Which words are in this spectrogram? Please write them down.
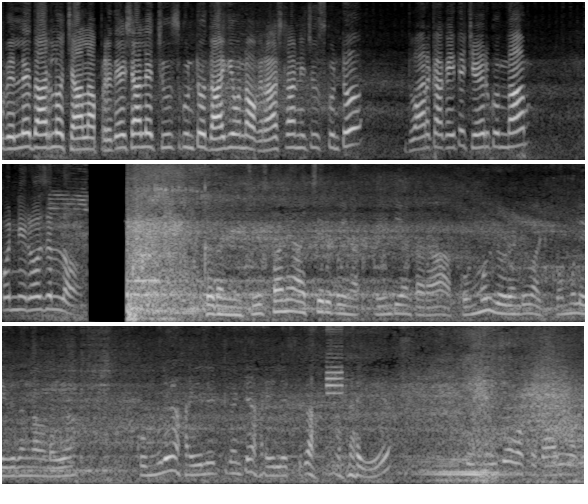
వెళ్ళే దారిలో చాలా ప్రదేశాలే చూసుకుంటూ దాగి ఉన్న ఒక రాష్ట్రాన్ని చూసుకుంటూ ద్వారకాకైతే చేరుకుందాం కొన్ని రోజుల్లో. ఇక్కడ నేను చూస్తానే ఆశ్చర్యపోయినా. ఏంటి అంటారా? ఆ కొమ్ములు చూడండి. వాటి కొమ్ములు ఏ విధంగా ఉన్నాయో. కొమ్ములే హైలైట్ కంటే హైలైట్గా ఉన్నాయి. కొమ్ములతో ఒకసారి ఒక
